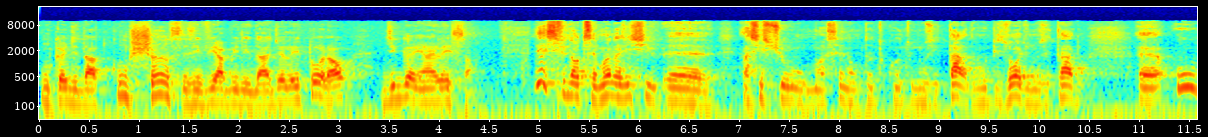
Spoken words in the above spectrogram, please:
um candidato com chances e viabilidade eleitoral de ganhar a eleição. Nesse final de semana a gente é, assistiu uma cena um tanto quanto inusitada, um episódio inusitado. É, o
